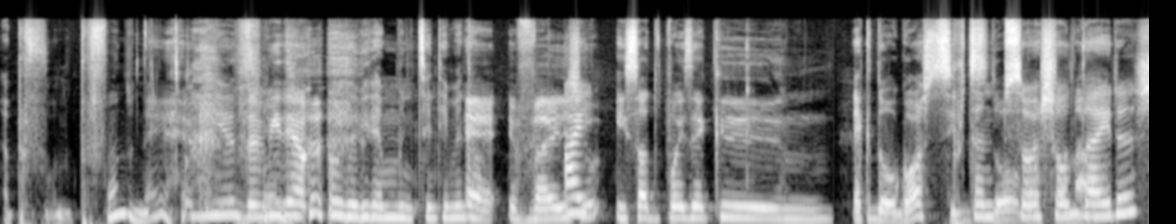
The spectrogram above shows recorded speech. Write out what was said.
a profu- profundo, né? Ai, o, David é, o David é muito sentimental. É, vejo Ai. e só depois é que é que dou gosto. Se Portanto, dou, pessoas solteiras,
